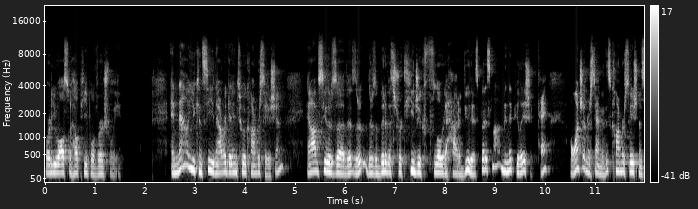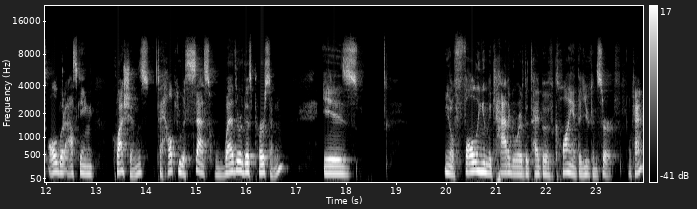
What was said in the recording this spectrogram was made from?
or do you also help people virtually? And now you can see, now we're getting to a conversation. And obviously, there's a, there's, there's a bit of a strategic flow to how to do this, but it's not manipulation. Okay. I want you to understand that this conversation is all about asking questions to help you assess whether this person is you know, falling in the category of the type of client that you can serve. Okay.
